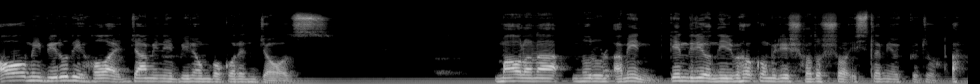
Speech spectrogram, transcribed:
আওয়ামী বিরোধী হওয়ায় জামিনে বিলম্ব করেন জজ। মাওলানা নুরুল আমিন, কেন্দ্রীয় নির্বাহ কমিটির সদস্য, ইসলামী ঐক্যজোট। আহ,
